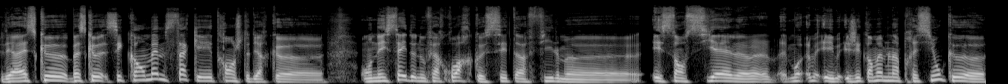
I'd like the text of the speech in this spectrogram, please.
Je est-ce que parce que c'est quand même ça qui est étrange, c'est-à-dire que euh, on essaye de nous faire croire que c'est un film euh, essentiel, euh, et j'ai quand même l'impression que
